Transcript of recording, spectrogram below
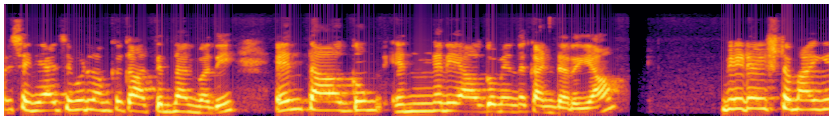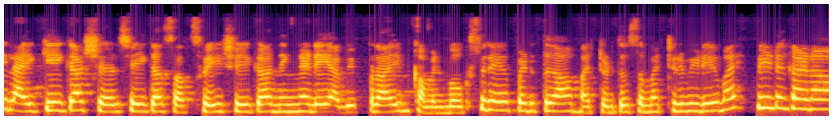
ഒരു ശനിയാഴ്ച കൂടി നമുക്ക് കാത്തിരുന്നാൽ മതി. എന്താകും എങ്ങനെയാകും എന്ന് കണ്ടറിയാം. വീഡിയോ ഇഷ്ടമായി ലൈക്ക് ചെയ്യുക ഷെയർ ചെയ്യുക സബ്സ്ക്രൈബ് ചെയ്യുക. നിങ്ങളുടെ അഭിപ്രായം കമന്റ് ബോക്സിൽ രേഖപ്പെടുത്തുക. മറ്റൊരു ദിവസം മറ്റൊരു വീഡിയോയുമായി വീണ്ടും കാണാം.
